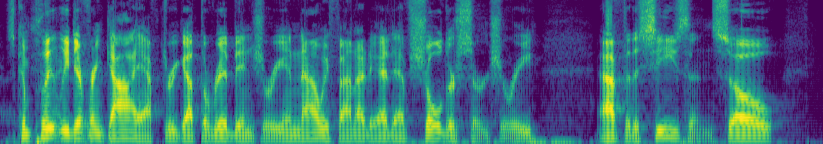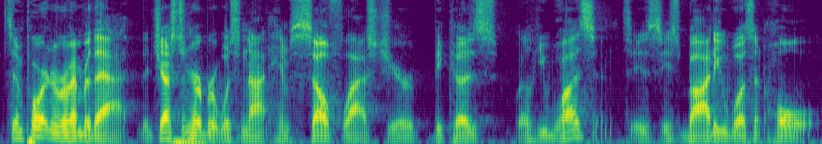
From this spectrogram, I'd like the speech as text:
It's a completely different guy after he got the rib injury, and now we found out he had to have shoulder surgery after the season. So it's important to remember that that Justin Herbert was not himself last year because well he wasn't. His his body wasn't whole.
